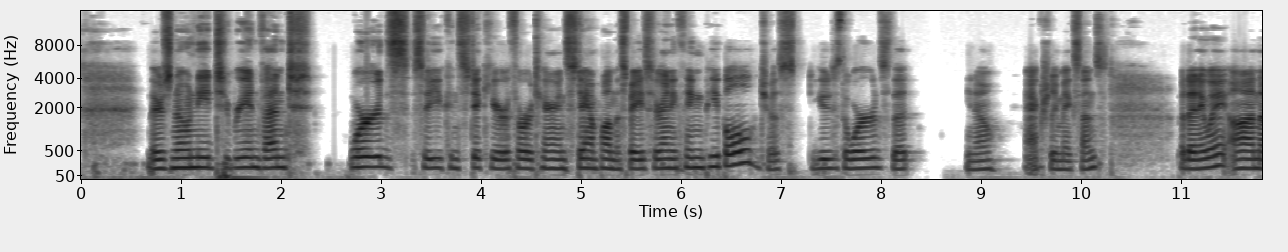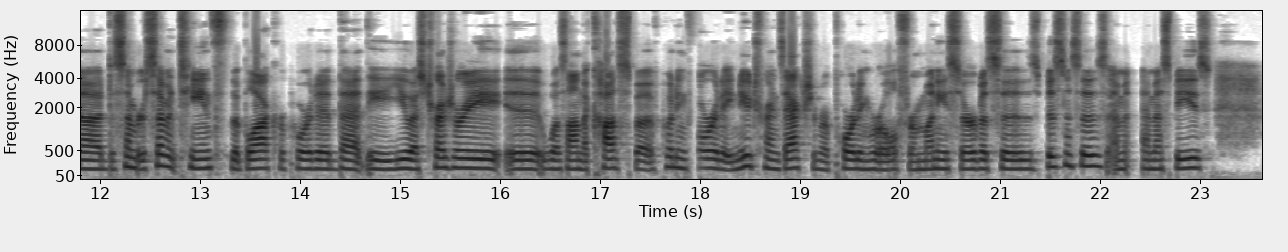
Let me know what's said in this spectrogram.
There's no need to reinvent words so you can stick your authoritarian stamp on the space or anything, people. Just use the words that, you know, actually make sense. But anyway, on uh, December 17th, the block reported that the U.S. Treasury uh, was on the cusp of putting forward a new transaction reporting rule for money services businesses, M- MSBs,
